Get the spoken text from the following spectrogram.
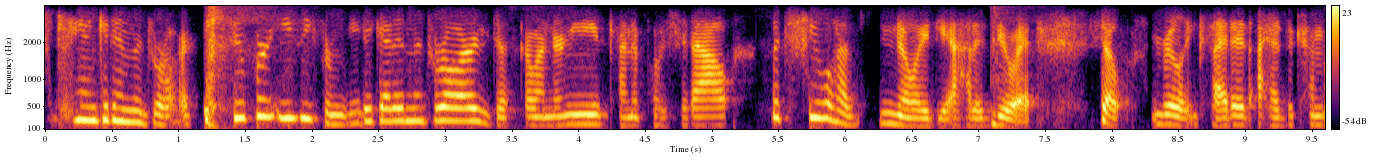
she can't get in the drawer. It's super easy for me to get in the drawer. You just go underneath, kind of push it out, but she will have no idea how to do it. So I'm really excited. I had to come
